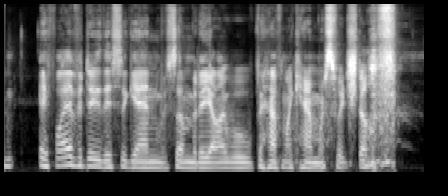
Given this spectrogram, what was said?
I, if I ever do this again with somebody, I will have my camera switched off.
